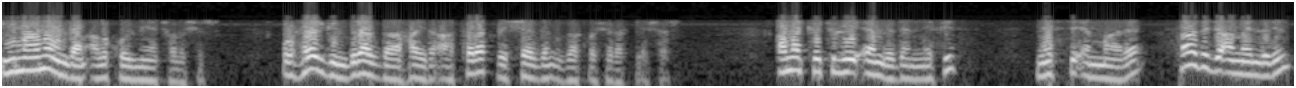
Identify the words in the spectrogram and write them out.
İmanı ondan alıkoymaya çalışır. O her gün biraz daha hayrı artarak ve şerden uzaklaşarak yaşar. Ama kötülüğü emreden nefis, nefsi emmare sadece amellerin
